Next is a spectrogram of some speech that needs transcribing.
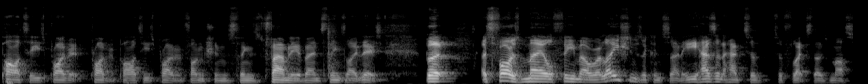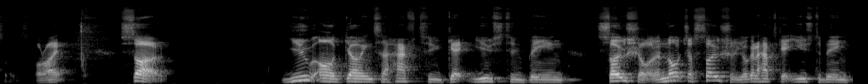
parties, private private parties, private functions, things, family events, things like this. But as far as male female relations are concerned, he hasn't had to, to flex those muscles. All right. So you are going to have to get used to being social and not just social, you're going to have to get used to being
